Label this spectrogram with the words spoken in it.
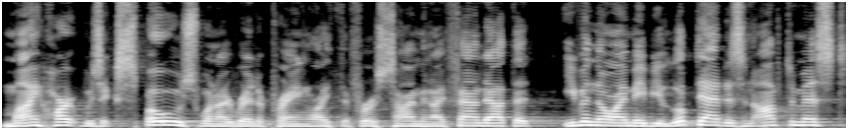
My heart was exposed when I read A Praying Life the first time, and I found out that even though I may be looked at as an optimist,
